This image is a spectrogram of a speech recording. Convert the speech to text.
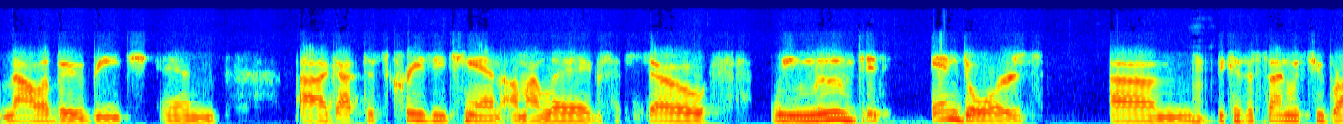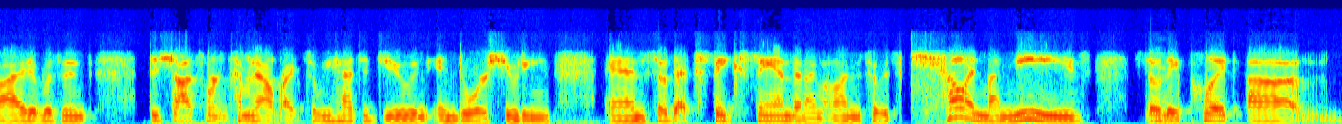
Malibu Beach and I got this crazy tan on my legs. So we moved it indoors um, Hmm. because the sun was too bright. It wasn't the shots weren't coming out right, so we had to do an indoor shooting. And so that fake sand that I'm on, so it's killing my knees. So they put um,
